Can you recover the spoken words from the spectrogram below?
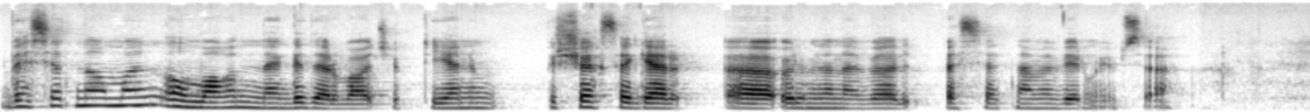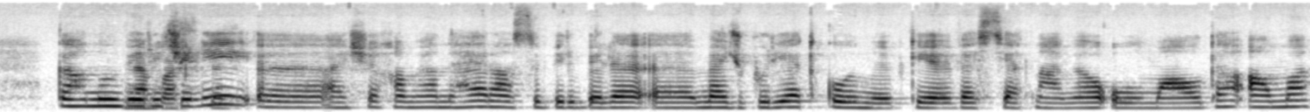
Vəsiyyətnamənin olmağı nə qədər vacibdir? Yəni bir şəxs əgər ölümündən əvvəl vəsiyyətnamə verməyibsə, Qanunvericilik Ayşə xanım, yəni hər hansı bir belə məcburiyyət qoymayıb ki, vəsiyyətnamə olmalıdır, amma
